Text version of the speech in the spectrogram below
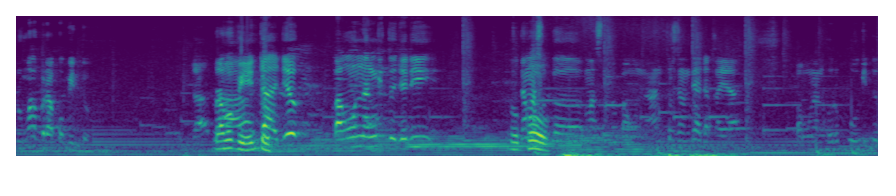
rumah berapa pintu? Berapa pintu? nggak, dia bangunan gitu. Jadi kita Ruko. masuk ke masuk ke bangunan, terus nanti ada kayak bangunan huruf U gitu.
